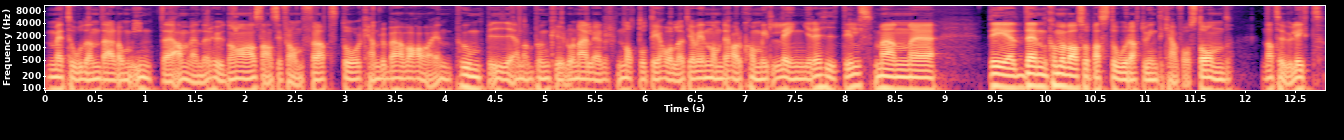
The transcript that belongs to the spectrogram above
metoden där de inte använder huden någon annanstans ifrån för att då kan du behöva ha en pump i en av pungkulorna eller något åt det hållet. Jag vet inte om det har kommit längre hittills, men eh, det, den kommer vara så pass stor att du inte kan få stånd naturligt.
